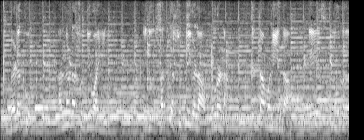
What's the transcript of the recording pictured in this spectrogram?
ಬೆಳಕು, ಕನ್ನಡ ಸುದ್ದಿವಾಹಿನಿ ಇದು ಸತ್ಯ ಸುದ್ದಿಗಳ ಪೂರಣ ಚಿಂತಾಮಣಿಯಿಂದ ಕೆಎಸ್ ಮೂರುಲ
